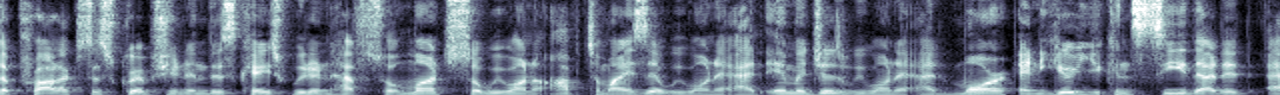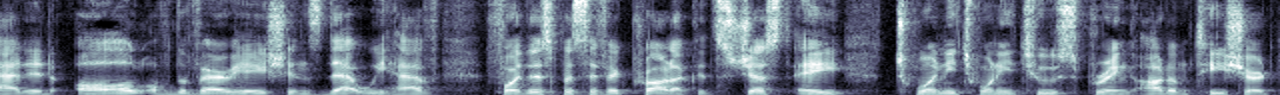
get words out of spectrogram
The product's description, in this case, we didn't have so much, so we want to optimize it. We want to add images, we want to add more. And here you can see that it added all of the variations that we have for this specific product. It's just a 2022 spring autumn t-shirt.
